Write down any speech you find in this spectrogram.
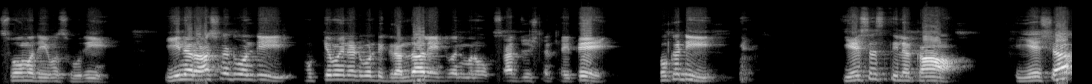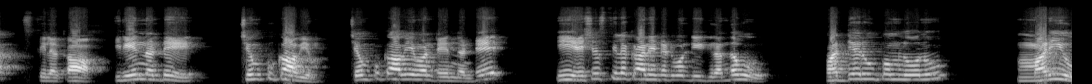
సోమదేవ సూరి ఈయన రాసినటువంటి ముఖ్యమైనటువంటి గ్రంథాలు ఏంటివని మనం ఒకసారి చూసినట్లయితే ఒకటి యశస్థిలక యశ స్థిలక. ఇదేంటంటే చెంపు కావ్యం. చెంపు కావ్యం అంటే ఏంటంటే ఈ యశస్థిలక అనేటటువంటి గ్రంథము పద్య రూపంలోను మరియు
